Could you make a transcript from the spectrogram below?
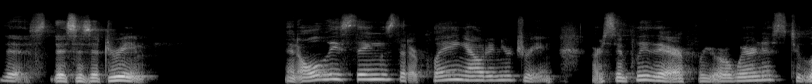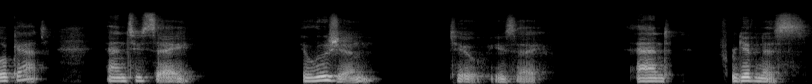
this this is a dream. And all these things that are playing out in your dream are simply there for your awareness to look at and to say, illusion, too, you say, and forgiveness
